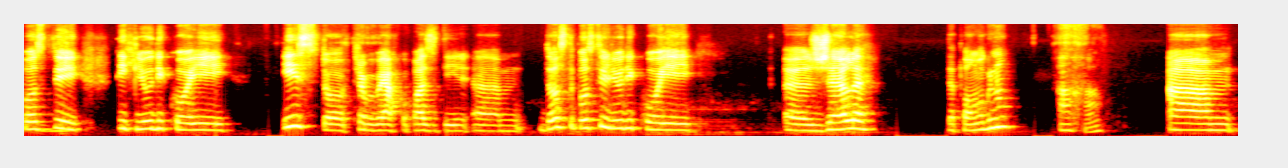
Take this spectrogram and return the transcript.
postoji tih ljudi koji isto treba jako paziti. Um, dosta postoji ljudi koji uh, žele da pomognu. Aha. Um,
